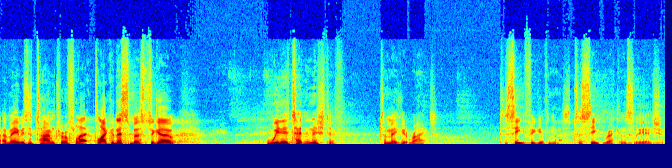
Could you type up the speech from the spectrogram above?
And maybe it's a time to reflect, like Onesimus, to go, we need to take the initiative to make it right, to seek forgiveness, to seek reconciliation.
